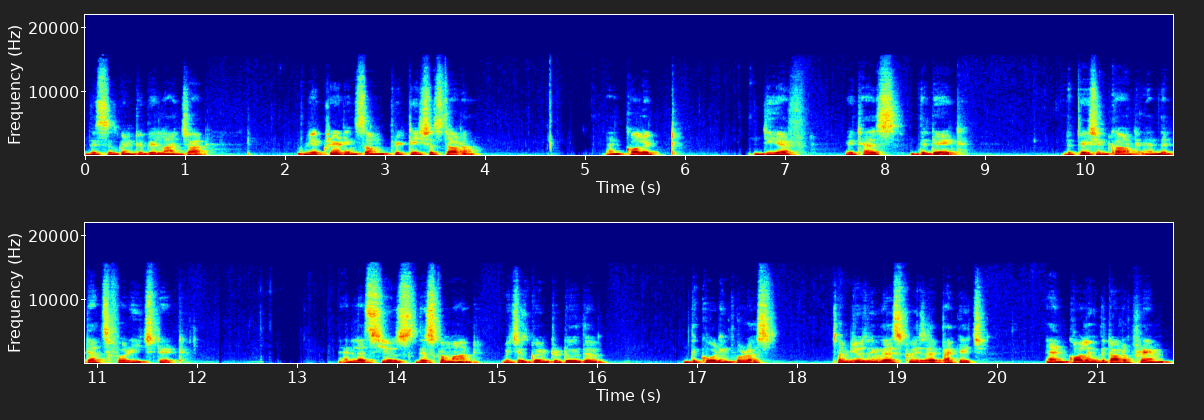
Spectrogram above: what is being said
This is going to be a line chart. We are creating some fictitious data and call it df. It has the date, the patient count, and the deaths for each date. And let's use this command, which is going to do the, the coding for us. So I'm using the Esquisse package and calling the data frame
